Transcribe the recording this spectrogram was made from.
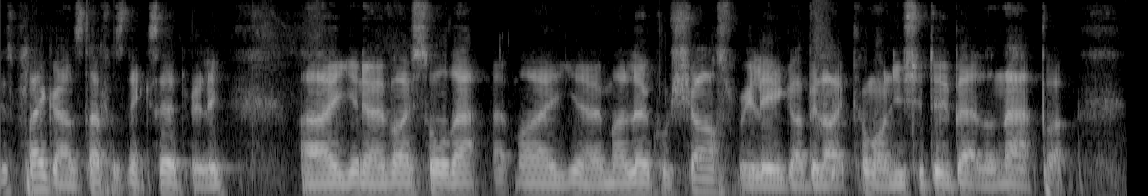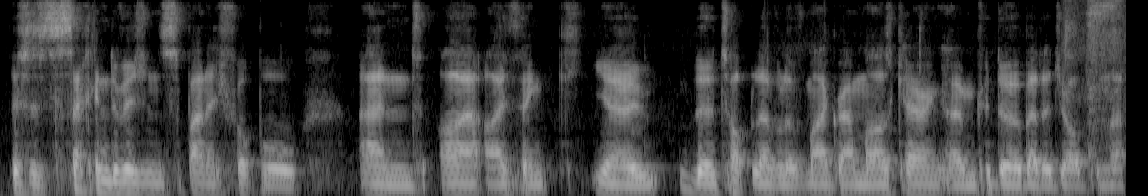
it's playground stuff, as Nick said. Really, uh, you know, if I saw that at my you know my local Shaftesbury league, I'd be like, come on, you should do better than that. But this is second division Spanish football and I, I think you know the top level of my grandma's caring home could do a better job than that.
